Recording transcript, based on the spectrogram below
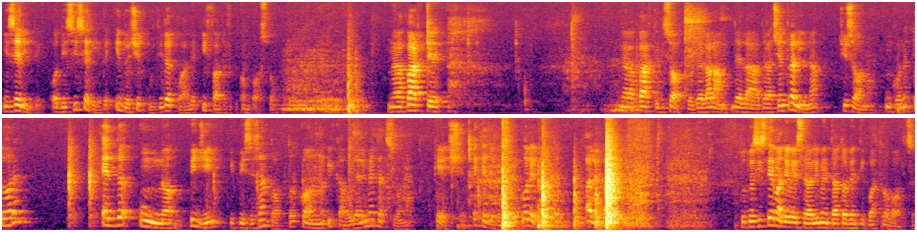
inserire o disinserire i due circuiti del quale il faro è composto. Nella parte, nella parte di sotto della, della, della centralina ci sono un connettore ed un PG IP68 con il cavo di alimentazione che esce e che deve essere collegato alle batterie. Il sistema deve essere alimentato a 24 volts.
